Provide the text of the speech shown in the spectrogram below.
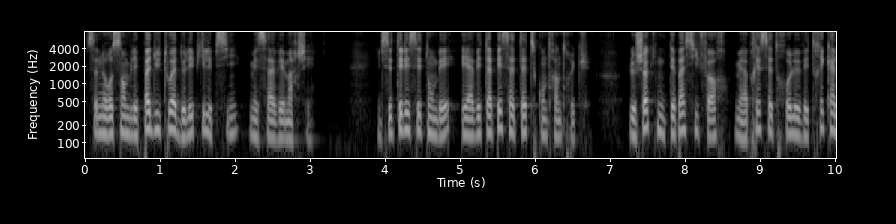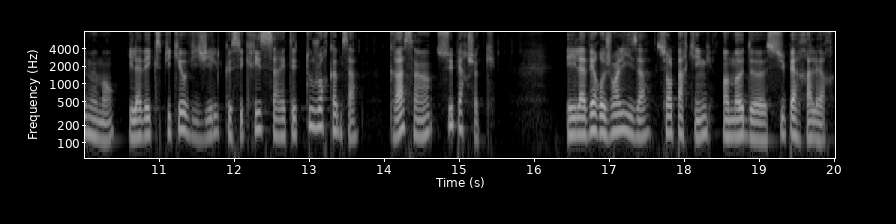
Ça ne ressemblait pas du tout à de l'épilepsie, mais ça avait marché. Il s'était laissé tomber et avait tapé sa tête contre un truc. Le choc n'était pas si fort, mais après s'être relevé très calmement, il avait expliqué au vigile que ses crises s'arrêtaient toujours comme ça, grâce à un super choc. Et il avait rejoint Lisa sur le parking en mode euh, super râleur.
